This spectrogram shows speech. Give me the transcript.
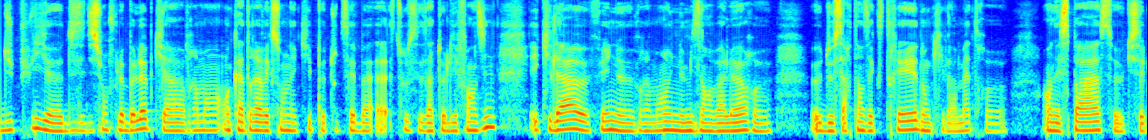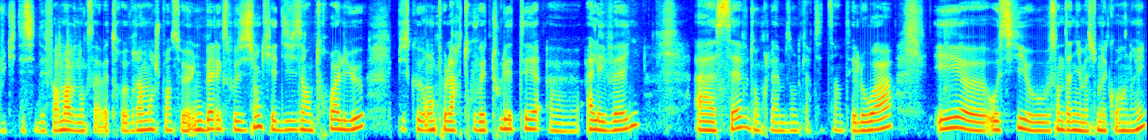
Dupuis euh, des éditions Flubble Up qui a vraiment encadré avec son équipe tous ces ateliers fanzines et qui a euh, fait vraiment une mise en valeur de certains extraits, donc il va mettre en espace, qui c'est lui qui décide des formats, donc ça va être vraiment, je pense, une belle exposition qui est divisée en trois lieux, puisqu'on peut la retrouver tout l'été à l'éveil à Sèvres, donc la maison de quartier de Saint-Éloi, et aussi au centre d'animation des couronneries.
